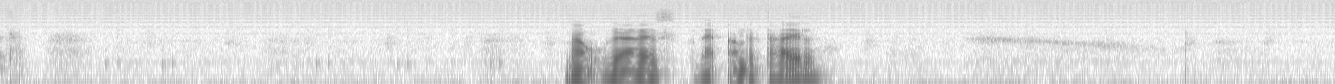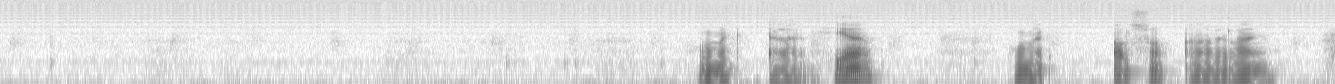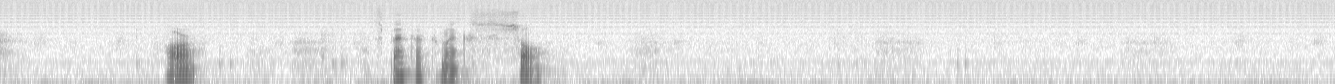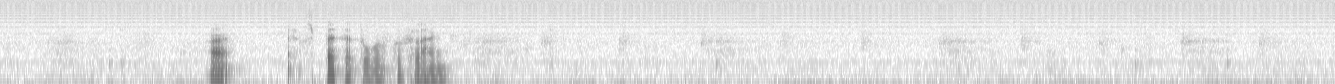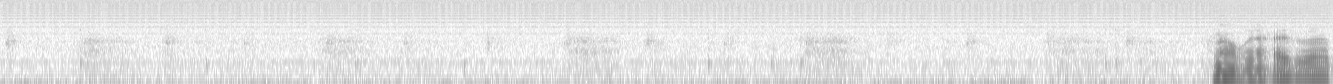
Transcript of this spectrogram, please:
now we whereas the under tile we make a line here. We make also another line. Or better to make so. Right it's better to work with lines now we that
